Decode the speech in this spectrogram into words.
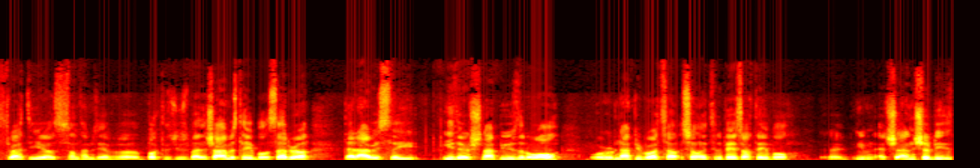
throughout the years, sometimes you have a book that's used by the Shabbos table, etc. That obviously either should not be used at all or not be brought certainly to the Pesach table, uh, even and should be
